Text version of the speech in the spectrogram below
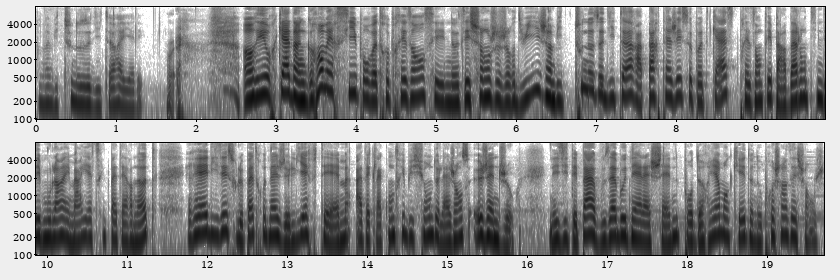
Donc on invite tous nos auditeurs à y aller. Ouais. Henri Ourcade, un grand merci pour votre présence et nos échanges aujourd'hui. J'invite tous nos auditeurs à partager ce podcast présenté par Valentine Desmoulins et Marie-Astrid Paternotte, réalisé sous le patronage de l'IFTM avec la contribution de l'agence Eugène Jo. N'hésitez pas à vous abonner à la chaîne pour ne rien manquer de nos prochains échanges.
